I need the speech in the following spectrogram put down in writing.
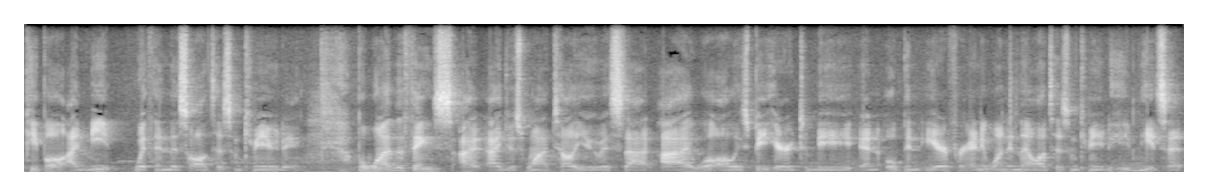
people I meet within this autism community. But one of the things I, I just want to tell you is that I will always be here to be an open ear for anyone in the autism community who needs it.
